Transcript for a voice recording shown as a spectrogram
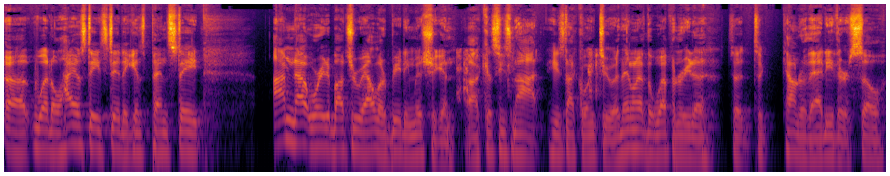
uh, what Ohio State's did against Penn State. I'm not worried about Drew Allar beating Michigan because uh, he's not. He's not going to, and they don't have the weaponry to to, to counter that either. So,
